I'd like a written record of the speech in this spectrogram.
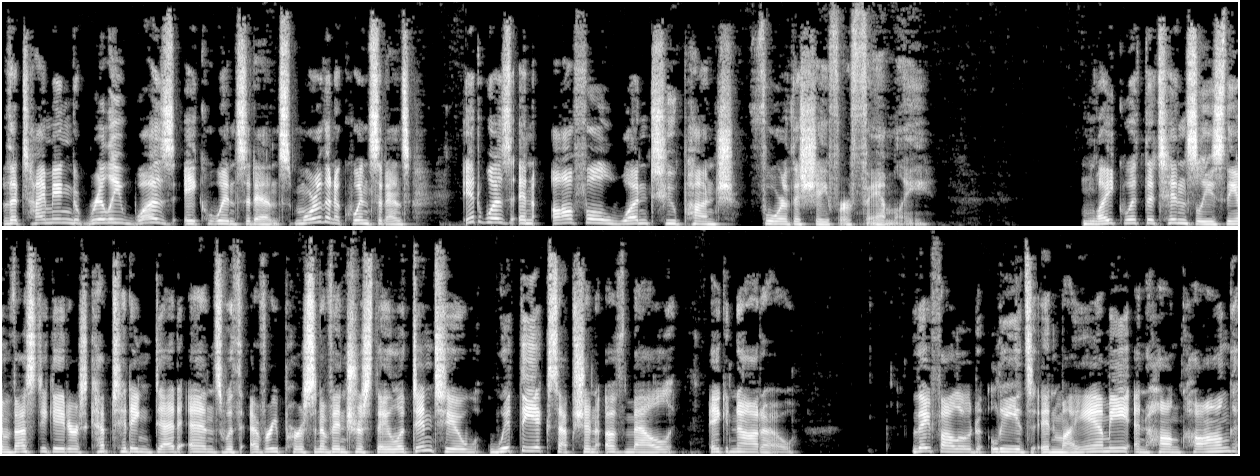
the timing really was a coincidence. More than a coincidence, it was an awful one two punch for the Schaefer family. Like with the Tinsleys, the investigators kept hitting dead ends with every person of interest they looked into, with the exception of Mel Ignatow. They followed leads in Miami and Hong Kong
